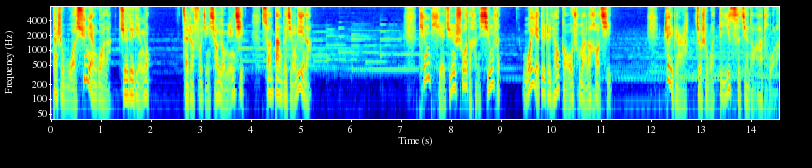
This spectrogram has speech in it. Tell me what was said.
但是我训练过的绝对顶用，在这附近小有名气，算半个警力呢。听铁军说的很兴奋，我也对这条狗充满了好奇。这边啊，就是我第一次见到阿土了。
